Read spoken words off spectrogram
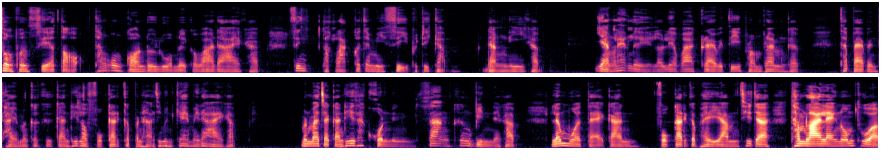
ส่งผลเสียต่อทั้งองค์กรโดยรวมเลยก็ว่าได้ครับ ซึ่งหลัก ๆ ก็จะมี 4 พฤติกรรมดังนี้ครับ อย่างแรกเลยเราเรียกว่า gravity problem ครับ ถ้าแปลเป็นไทยมันก็คือการที่เราโฟกัสกับปัญหาที่มันแก้ไม่ได้ครับ มันมาจากการที่ถ้าคนหนึ่งสร้างเครื่องบินนะครับ แล้วมัวแต่การโฟกัสกับพยายามที่จะทำลายแรงโน้มถ่วง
